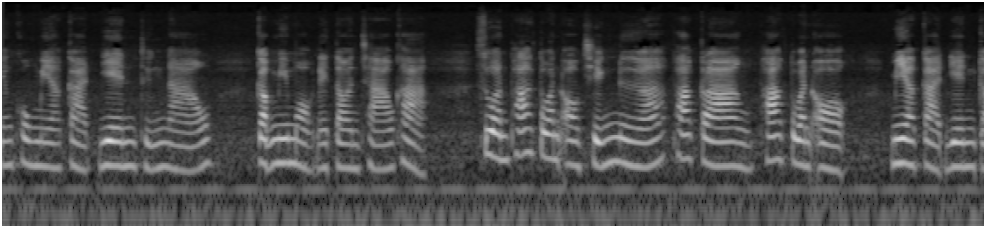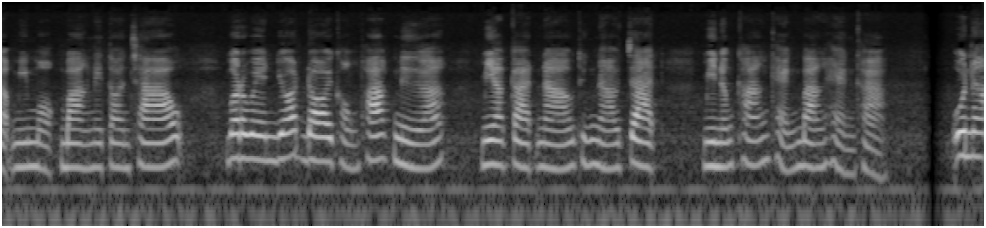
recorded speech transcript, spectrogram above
ยังคงมีอากาศเย็นถึงหนาว กับมีหมอกในตอนเช้าค่ะ ส่วนภาคตะวันออกเฉียงเหนือ ภาคกลาง ภาคตะวันออก มีอากาศเย็นกับมีหมอกบางในตอนเช้า บริเวณยอดดอยของภาคเหนือ มีอากาศหนาวถึงหนาวจัด มีน้ำค้างแข็งบางแห่งค่ะ อุณห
